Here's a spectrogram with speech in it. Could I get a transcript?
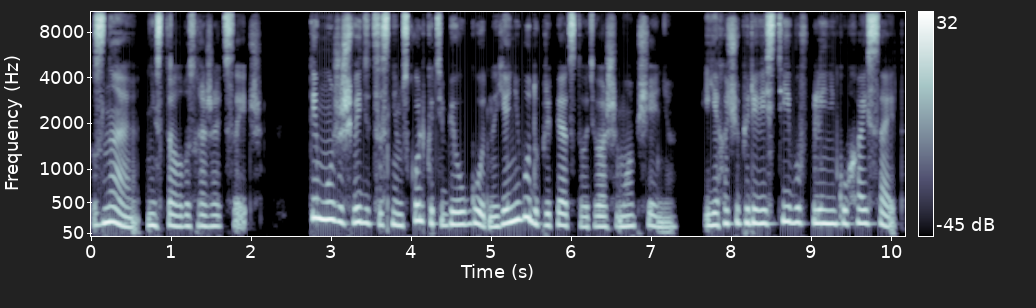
«Знаю», — не стал возражать Сейдж. Ты можешь видеться с ним сколько тебе угодно, я не буду препятствовать вашему общению. И я хочу перевести его в клинику Хайсайд.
